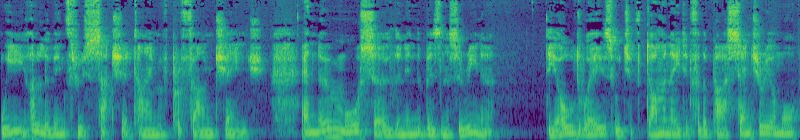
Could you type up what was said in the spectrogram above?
We are living through such a time of profound change, and no more so than in the business arena. The old ways, which have dominated for the past century or more,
